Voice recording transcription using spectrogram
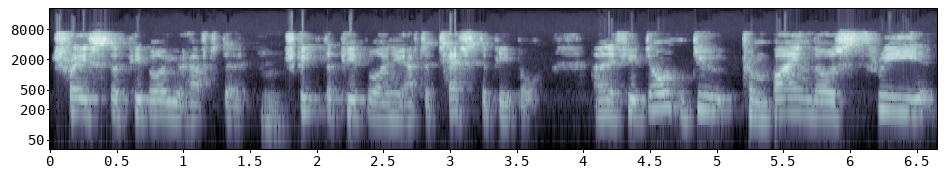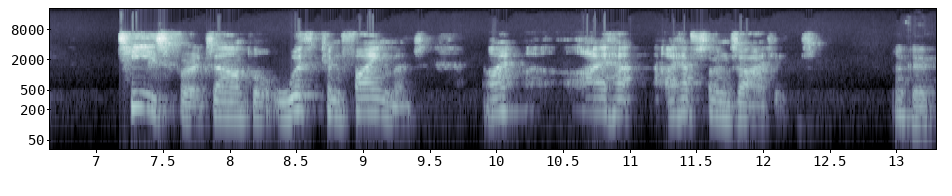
trace the people, you have to mm. treat the people, and you have to test the people. And if you don't do combine those three T's, for example, with confinement, I I, ha- I have some anxieties. Okay.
